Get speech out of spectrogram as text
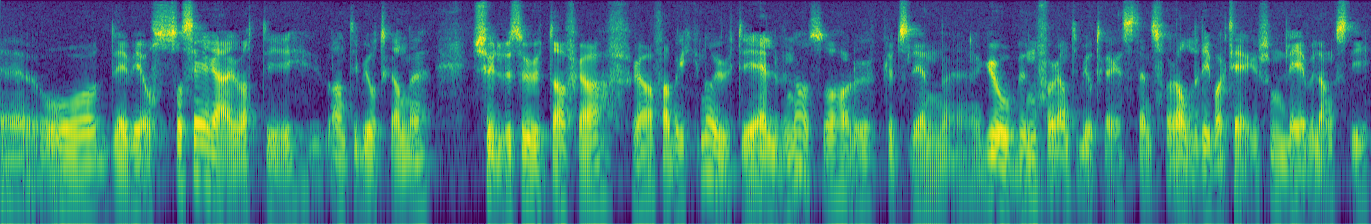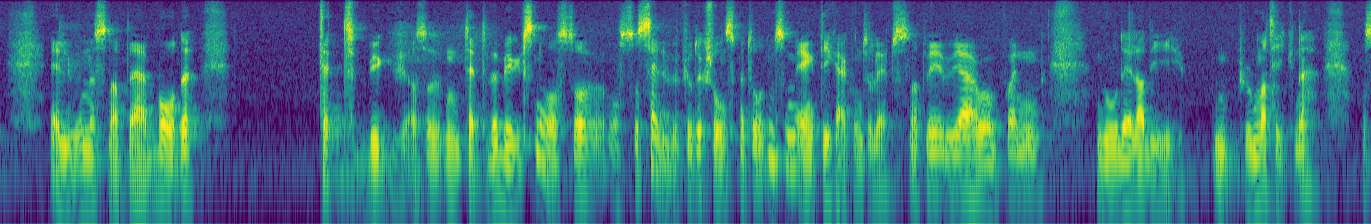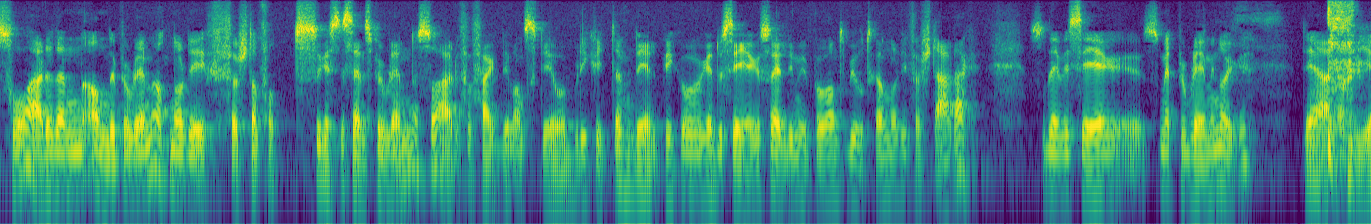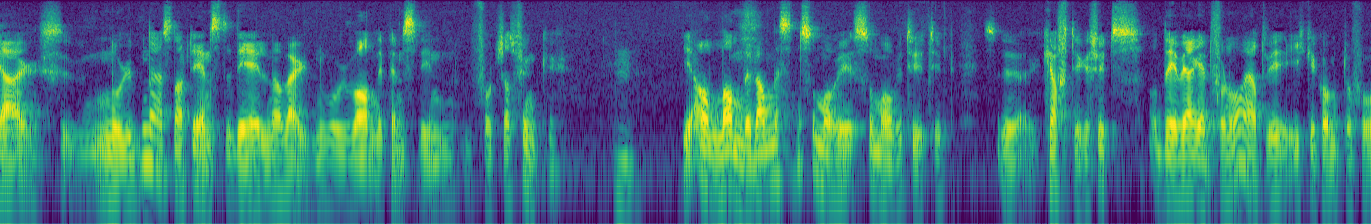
Eh, og det vi også ser, er jo at de antibiotikaene skylles ut fra, fra fabrikken og ut i elvene. Og så har du plutselig en uh, grobunn for antibiotikaresistens for alle de bakterier som lever langs de elvene. Sånn at det er både tettbygg, altså den tette bebyggelsen og også, også, selve produksjonsmetoden som egentlig ikke er kontrollert. Sånn at vi, vi er over på en god del av de problematikkene. Og Så er det den andre problemet, at når de først har fått resistensproblemene, så er det forferdelig vanskelig å bli kvitt dem. Det hjelper ikke å redusere så veldig mye på antibiotika når de først er der. Så det vi ser som et problem i Norge, det er at vi er Norden er snart den eneste delen av verden hvor vanlig penicillin fortsatt funker. Mm. I alle andre land nesten så må vi, så må vi ty til uh, kraftigere skyts. Og det vi er redd for nå, er at vi ikke kommer til å få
